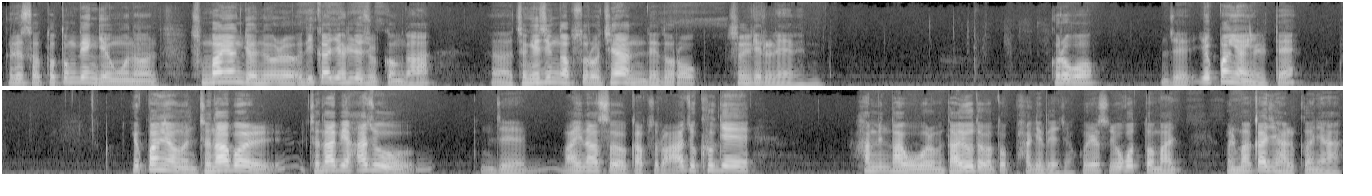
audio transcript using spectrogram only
그래서 도통된 경우는 순방향 전류를 어디까지 흘려줄 건가 어, 정해진 값으로 제한되도록 설계를 해야 됩니다. 그리고 이제 역방향일 때 역방향은 전압을 전압이 아주 이제 마이너스 값으로 아주 크게 한다고 그러면 다이오드가 또 파괴되죠. 그래서 이것도 마, 얼마까지 할 거냐.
